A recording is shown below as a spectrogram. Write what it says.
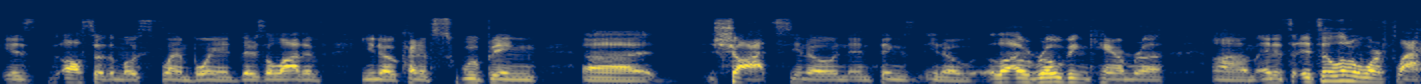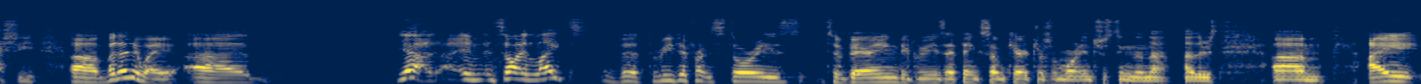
is also the most flamboyant. There's a lot of you know kind of swooping uh, shots, you know, and, and things, you know, a, roving camera, um, and it's it's a little more flashy. Um, but anyway, uh, yeah, and, and so I liked the three different stories to varying degrees. I think some characters were more interesting than others. Um, I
